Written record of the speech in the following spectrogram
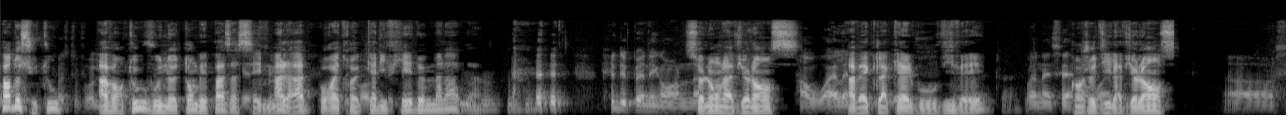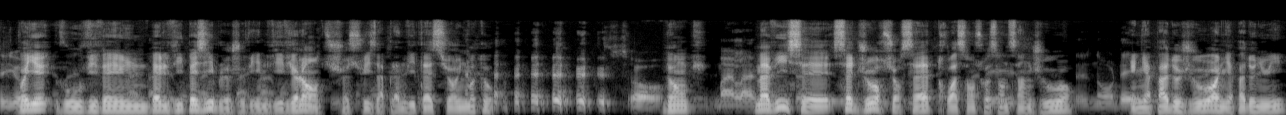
Par-dessus tout, avant tout, vous ne tombez pas assez malade pour être qualifié de malade. Selon la violence avec laquelle vous vivez, quand je dis la violence, voyez, vous vivez une belle vie paisible, je vis une vie violente, je suis à pleine vitesse sur une moto. Donc, ma vie c'est 7 jours sur 7, 365 jours, il n'y a pas de jour, il n'y a pas de nuit.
